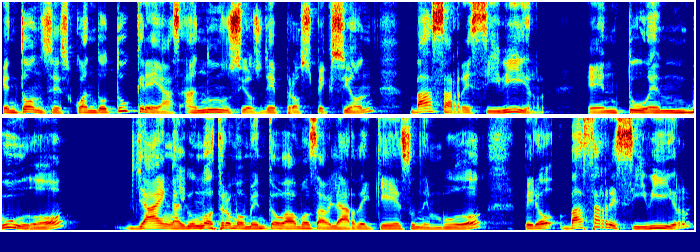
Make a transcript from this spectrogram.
Entonces, cuando tú creas anuncios de prospección, vas a recibir en tu embudo, ya en algún otro momento vamos a hablar de qué es un embudo, pero vas a recibir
